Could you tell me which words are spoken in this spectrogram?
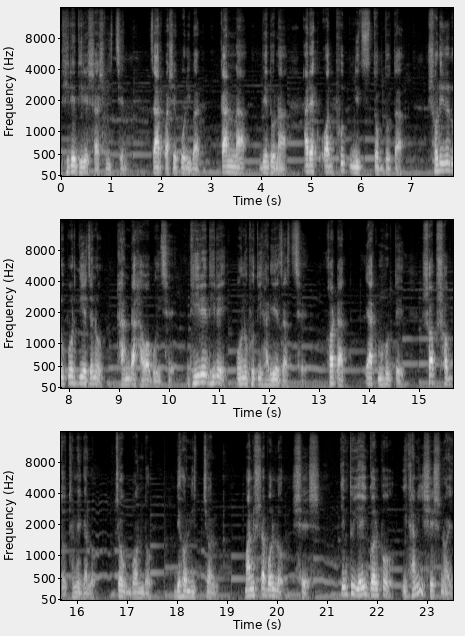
ধীরে ধীরে শ্বাস নিচ্ছেন। চারপাশে পরিবার, কান্না, বেদনা আর এক অদ্ভুত নিস্তব্ধতা। শরীরের উপর দিয়ে যেন ঠান্ডা হাওয়া বইছে। ধীরে ধীরে অনুভূতি হারিয়ে যাচ্ছে। হঠাৎ এক মুহূর্তে সব শব্দ থেমে গেল। চোখ বন্ধ, দেহ নিশ্চল। মানুষরা বলল, শেষ। কিন্তু এই গল্প এখানেই শেষ নয়।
